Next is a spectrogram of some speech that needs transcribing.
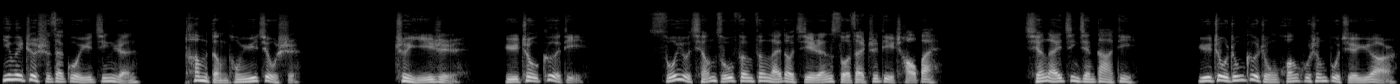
因为这实在过于惊人，他们等同于救世。这一日，宇宙各地所有强族纷纷来到几人所在之地朝拜，前来觐见大帝，宇宙中各种欢呼声不绝于耳。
